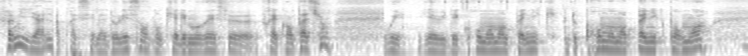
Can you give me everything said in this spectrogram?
familial. Après, c'est l'adolescence, donc il y a les mauvaises euh, fréquentations. Oui, il y a eu des gros moments de panique, de gros moments de panique pour moi. Mm.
